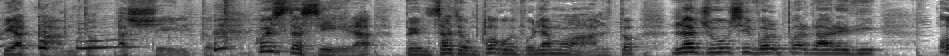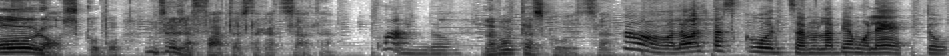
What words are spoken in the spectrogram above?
qui accanto ha scelto. Questa sera, pensate un po' come vogliamo alto, la Giusy vuol parlare di oroscopo. Non se l'ha già fatta sta cazzata? Quando? La volta scorsa. No, la volta scorsa non l'abbiamo letto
